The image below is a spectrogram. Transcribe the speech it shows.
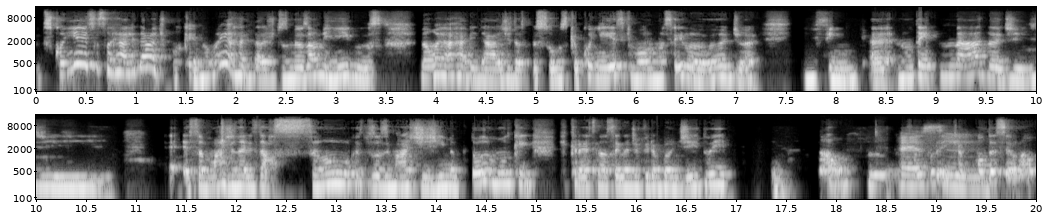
desconheço essa realidade, porque não é a realidade dos meus amigos, não é a realidade das pessoas que eu conheço que moram na Ceilândia, enfim, é, não tem nada de, de, essa marginalização que as pessoas imaginam, todo mundo que, que cresce na Ceilândia vira bandido e não, não é assim, que aconteceu não.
